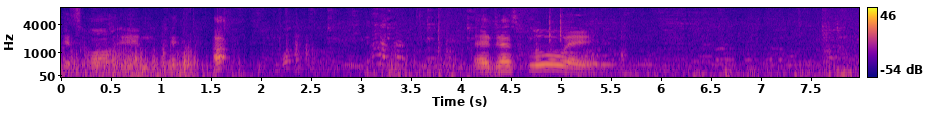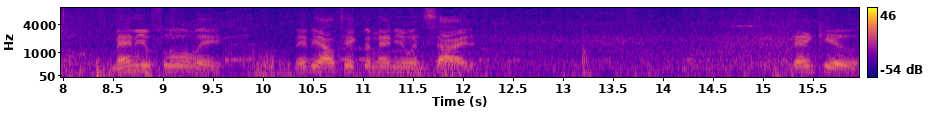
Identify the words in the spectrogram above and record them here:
It's all in. Ah! It just flew away. Menu flew away. Maybe I'll take the menu inside. Thank you.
